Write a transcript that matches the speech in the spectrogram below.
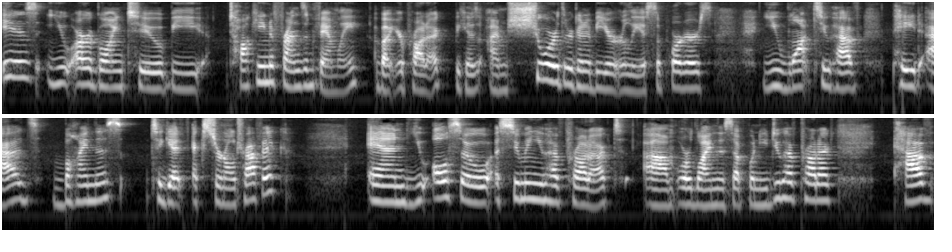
is you are going to be talking to friends and family about your product because I'm sure they're going to be your earliest supporters. You want to have paid ads behind this to get external traffic. And you also, assuming you have product um, or line this up when you do have product, have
